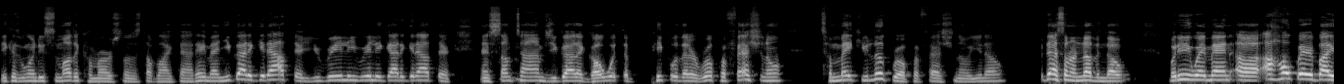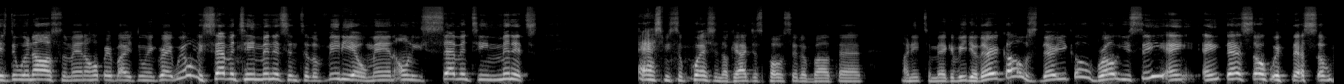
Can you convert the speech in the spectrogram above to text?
because we're gonna do some other commercials and stuff like that. Hey, man, you got to get out there. You really, really got to get out there. And sometimes you got to go with the people that are real professional to make you look real professional. You know. But that's on another note. But anyway, man, uh, I hope everybody's doing awesome, man. I hope everybody's doing great. We're only 17 minutes into the video, man. Only 17 minutes. Ask me some questions. Okay, I just posted about that. I need to make a video. There it goes. There you go, bro. You see, ain't ain't that so weird? That's so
